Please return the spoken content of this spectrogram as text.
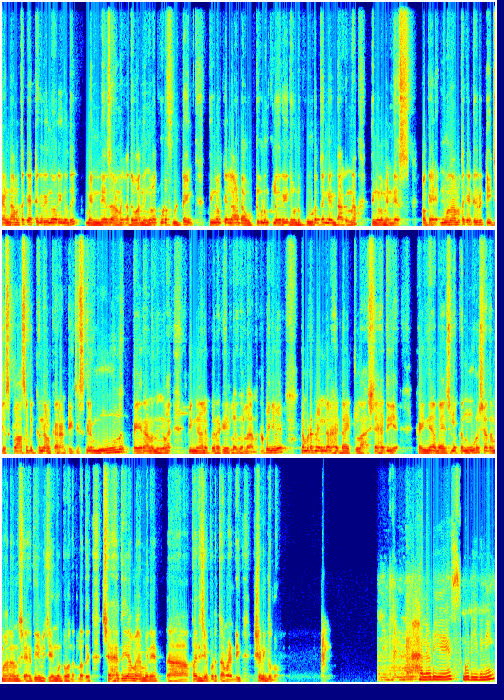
രണ്ടാമത്തെ കാറ്റഗറി എന്ന് പറയുന്നത് മെന്റേഴ്സ് ആണ്. അഥവാ നിങ്ങളെ കൂടെ ഫുൾ ടൈം നിങ്ങൾക്ക് എല്ലാ ഡൗട്ടുകളും ക്ലിയർ ചെയ്തുകൊണ്ട് കൂടെ തന്നെ ഉണ്ടാകുന്ന നിങ്ങളെ മെന്റേഴ്സ് ഓക്കെ മൂന്നാമത്തെ കാറ്റഗറി ടീച്ചേഴ്സ് ക്ലാസ് എടുക്കുന്ന ആൾക്കാരാണ് ടീച്ചേഴ്സ് ഇങ്ങനെ മൂന്ന് പേരാണ് നിങ്ങളെ പിന്നാലെ പിറകെ ഉള്ളത് എന്നുള്ളതാണ്. അപ്പൊ ഇനിവേ നമ്മുടെ മെന്റർ ഹെഡ് ആയിട്ടുള്ള ഷഹദിയെ കഴിഞ്ഞ ബാച്ചിലൊക്കെ നൂറ് ശതമാനമാണ് ഷഹദിയ വിജയം കൊണ്ടുവന്നിട്ടുള്ളത്. ഷഹദിയ മാമിനെ പരിചയപ്പെടുത്താൻ വേണ്ടി ക്ഷണിക്കുന്നു. ഹലോ ഡിയേഴ്സ് ഗുഡ് ഈവനിങ്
